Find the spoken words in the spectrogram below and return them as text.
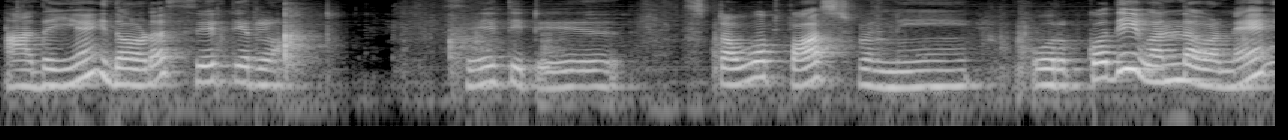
அதையும் இதோட சேர்த்திடலாம். சேர்த்திட்டு ஸ்டவ்வை பாஸ்ட் பண்ணி ஒரு கொதி வந்த உடனே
